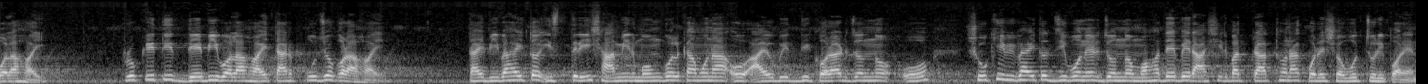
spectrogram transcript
বলা হয়। প্রকৃতির দেবী বলা হয়, তার পুজো করা হয়। তাই বিবাহিত স্ত্রী স্বামীর মঙ্গল কামনা ও আয়ু বৃদ্ধি করার জন্য ও সুখী বিবাহিত জীবনের জন্য মহাদেবের আশীর্বাদ প্রার্থনা করে সবুজ চুরি পরেন।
